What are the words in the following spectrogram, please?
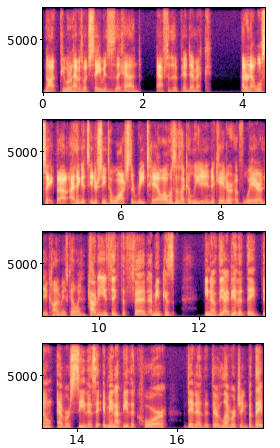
not people don't have as much savings as they had after the pandemic. I don't know. We'll see. But I, I think it's interesting to watch the retail almost as like a leading indicator of where the economy is going. How do you think the Fed? I mean, because you know the idea that they don't ever see this, it, it may not be the core data that they're leveraging, but they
